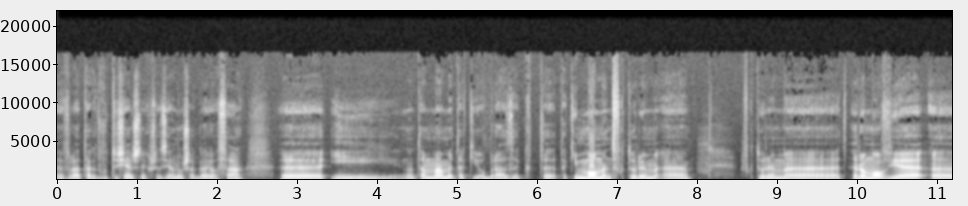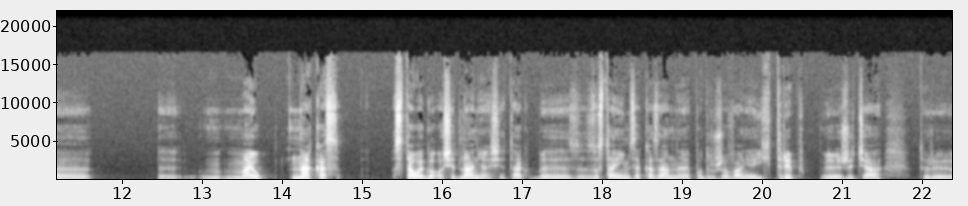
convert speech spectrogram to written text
w latach 2000 przez Janusza Gajosa. I no, tam mamy taki obrazek, te, taki moment, w którym, e, w którym e, Romowie mają nakaz stałego osiedlania się, tak? Zostaje im zakazane podróżowanie, ich tryb życia który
